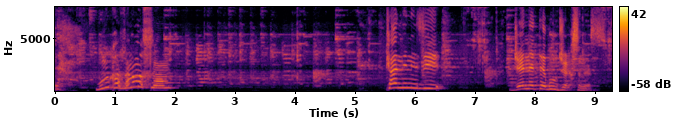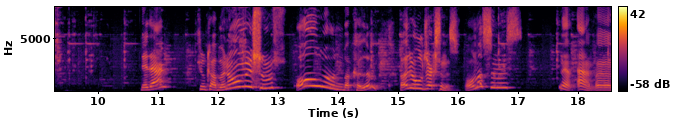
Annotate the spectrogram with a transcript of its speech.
Eh, Bunu kazanamazsam kendinizi cennette bulacaksınız. Neden? Çünkü abone olmuyorsunuz. Olun bakalım. Hadi olacaksınız. Olmazsınız. Ne? Ama.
